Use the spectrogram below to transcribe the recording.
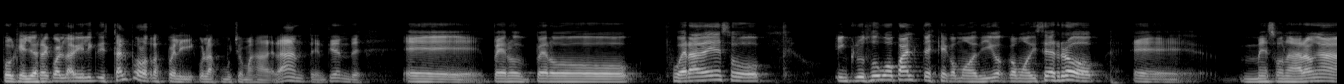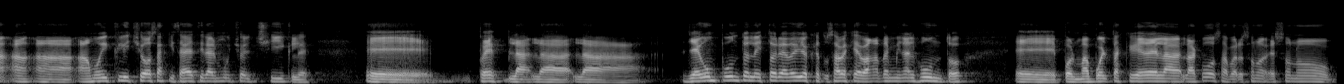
porque yo recuerdo a Billy Crystal por otras películas mucho más adelante, ¿entiendes? Eh, pero, pero fuera de eso, incluso hubo partes que, como digo, como dice Rob, eh, me sonaron a, muy clichosas, quizás tirar mucho el chicle. Eh, pues la, llega un punto en la historia de ellos que tú sabes que van a terminar juntos, eh, por más vueltas que dé la, cosa, pero eso no, eso no,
